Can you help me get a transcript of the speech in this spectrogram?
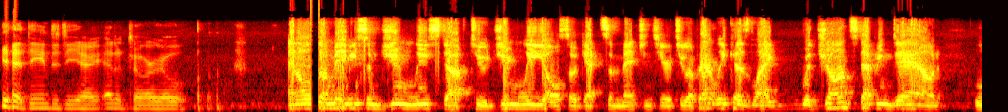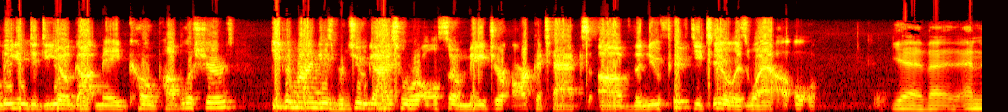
yeah, Dan DiDio editorial. Also maybe some Jim Lee stuff too. Jim Lee also gets some mentions here too. Apparently, because like with John stepping down, Lee and DiDio got made co-publishers. Keep in mind these were two guys who were also major architects of the New Fifty Two as well. Yeah, that and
